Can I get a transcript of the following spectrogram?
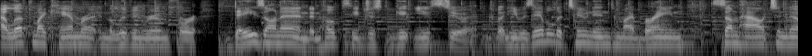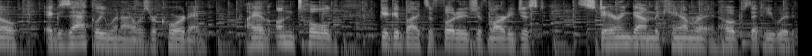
I left my camera in the living room for days on end in hopes he'd just get used to it, but he was able to tune into my brain somehow to know exactly when I was recording. I have untold gigabytes of footage of Marty just staring down the camera in hopes that he would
